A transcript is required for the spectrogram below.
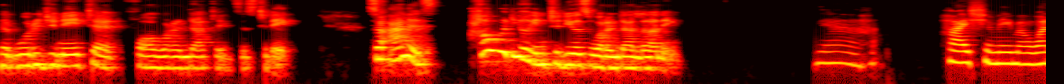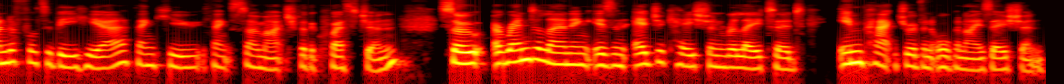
that originated for Orenda to exist today. So, Alice, how would you introduce Orenda Learning? Yeah, Hi, Shameema. Wonderful to be here. Thank you. Thanks so much for the question. So, Orenda Learning is an education related, impact driven organization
